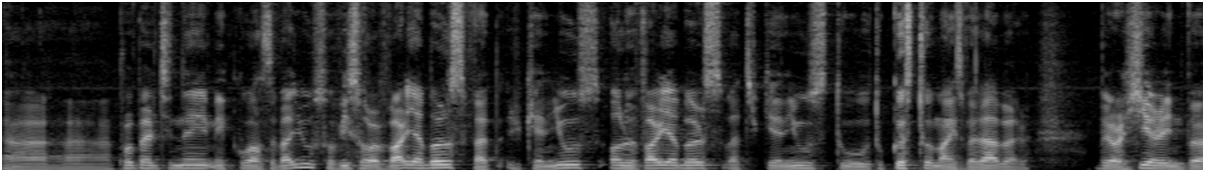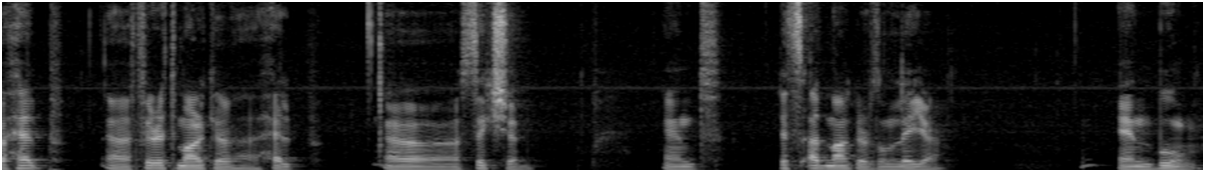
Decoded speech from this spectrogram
uh, property name equals value. So these are variables that you can use, all the variables that you can use to, to customize the label. They are here in the help uh, ferret marker uh, help uh, section. And let's add markers on layer. And boom,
